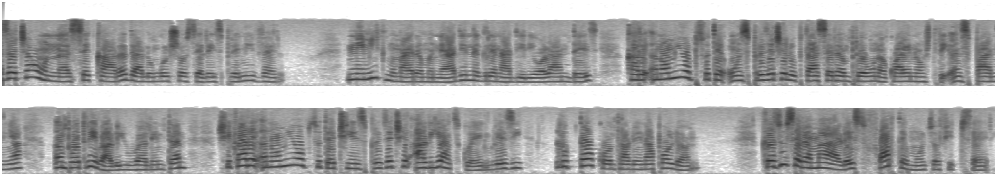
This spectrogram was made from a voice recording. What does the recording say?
zăceau în secară de-a lungul șoselei spre nivel. Nimic nu mai rămânea din grenadirii olandezi, care în 1811 luptaseră împreună cu ai noștri în Spania împotriva lui Wellington și care în 1815, aliați cu englezii, luptau contra lui Napoleon. Căzuseră mai ales foarte mulți ofițeri.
